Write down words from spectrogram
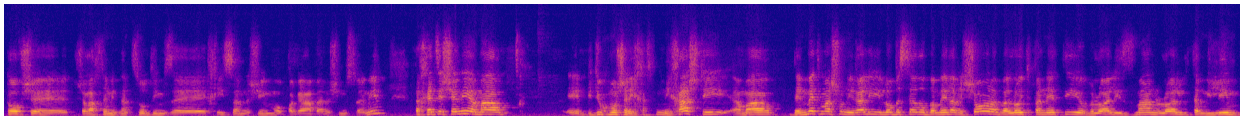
טוב ששלחתם התנצלות אם זה הכעיס אנשים או פגע באנשים מסוימים. והחצי השני אמר, בדיוק כמו שניחשתי, אמר, באמת משהו נראה לי לא בסדר במייל הראשון, אבל לא התפניתי ולא היה לי זמן, לא היה לי את המילים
